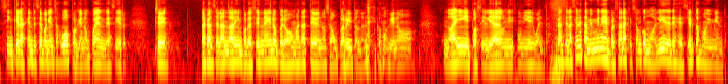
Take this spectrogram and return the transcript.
sin que la gente sepa quién sos vos porque no pueden decir, che, estás cancelando a alguien por decir negro, pero vos mataste, no sé, a un perrito, ¿entendés? Como que no, no hay posibilidad de un, un ida y vuelta. Las cancelaciones también vienen de personas que son como líderes de ciertos movimientos.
